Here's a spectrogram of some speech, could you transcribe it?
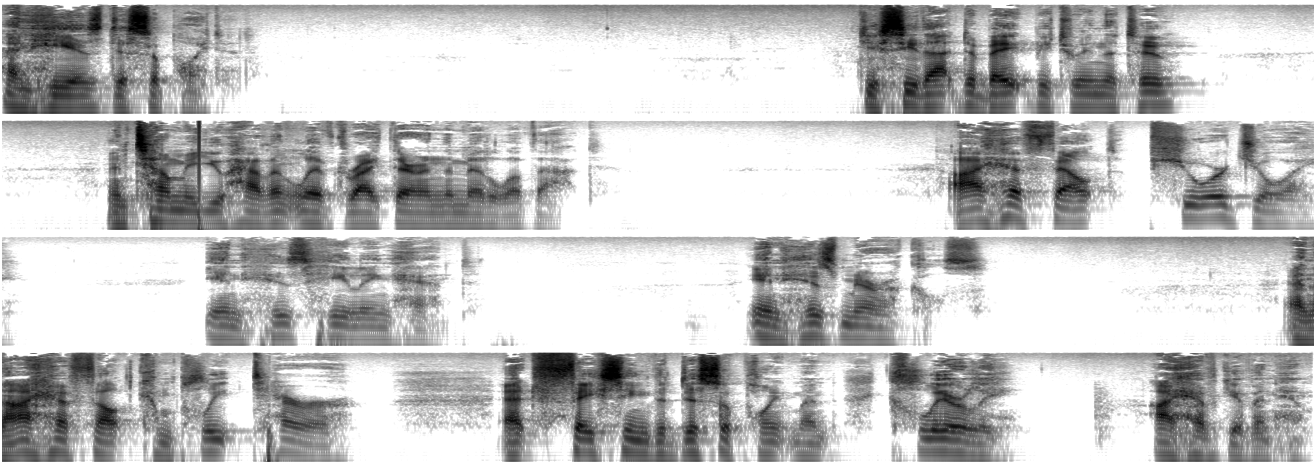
And he is disappointed. Do you see that debate between the two? And tell me you haven't lived right there in the middle of that. I have felt pure joy in his healing hand, in his miracles. And I have felt complete terror at facing the disappointment clearly I have given him.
